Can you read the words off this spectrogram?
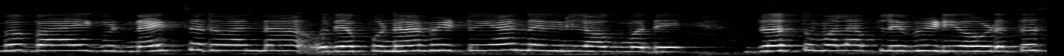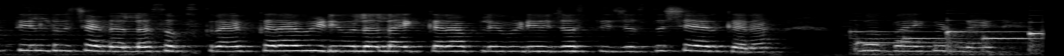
ब बाय गुड नाईट सर्वांना. उद्या पुन्हा भेटूया नवीन लॉगमध्ये जर तुम्हाला आपले व्हिडिओ आवडत असतील तर चॅनलला सबस्क्राईब करा व्हिडिओला लाईक करा आपले व्हिडिओ जास्तीत जास्त शेअर करा. ब बाय गुड नाईट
